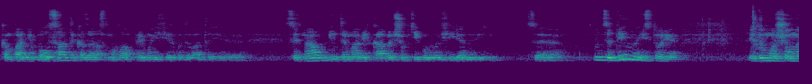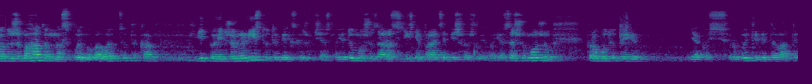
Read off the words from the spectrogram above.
компанія Polsat, яка зараз могла в прямий ефір видавати е, сигнал, він тримав їх кабель, щоб ті були в ефірі, а не він. Це, ну, це дивна історія. Я думаю, що вона дуже багато на нас вплинула, але це така відповідь журналісту, тобі як скажу чесно. Я думаю, що зараз їхня праця більш важлива. Я все, що можу, пробую туди якось робити, віддавати.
